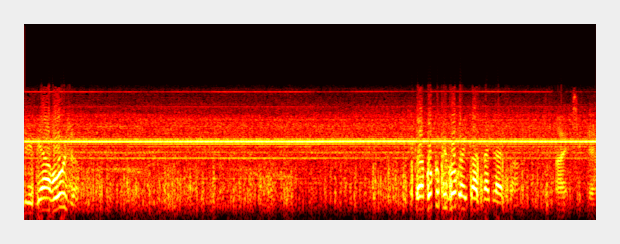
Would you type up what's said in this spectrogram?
Il est bien rouge. C'est quand même beaucoup plus beau quand il casse la glace. hein. Ouais, c'est clair.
